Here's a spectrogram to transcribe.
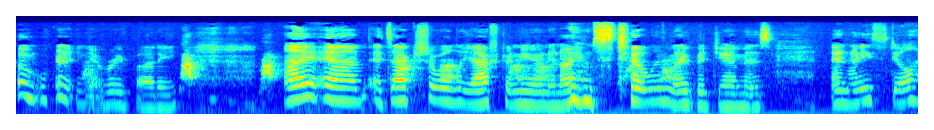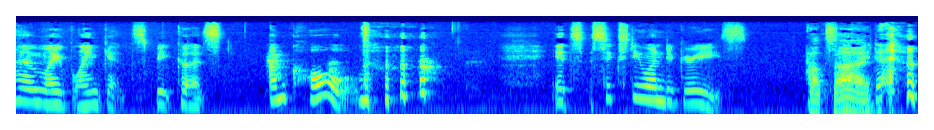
Good morning, everybody. I am, it's actually afternoon, and I am still in my pajamas, and I still have my blankets because I'm cold. it's 61 degrees outside.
